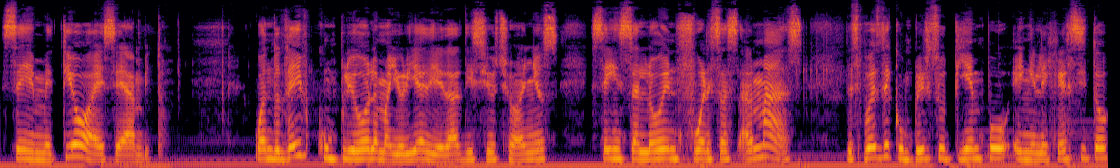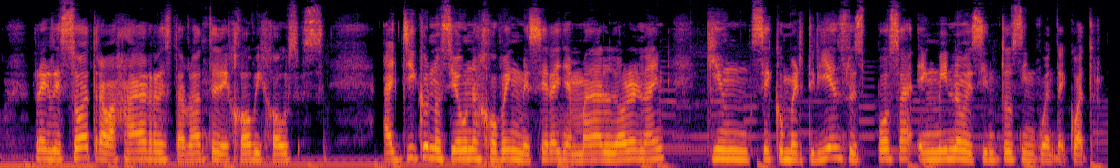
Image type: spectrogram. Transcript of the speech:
se metió a ese ámbito. Cuando Dave cumplió la mayoría de edad, 18 años, se instaló en Fuerzas Armadas. Después de cumplir su tiempo en el ejército, regresó a trabajar al restaurante de Hobby Houses. Allí conoció a una joven mesera llamada Loreline, quien se convertiría en su esposa en 1954.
